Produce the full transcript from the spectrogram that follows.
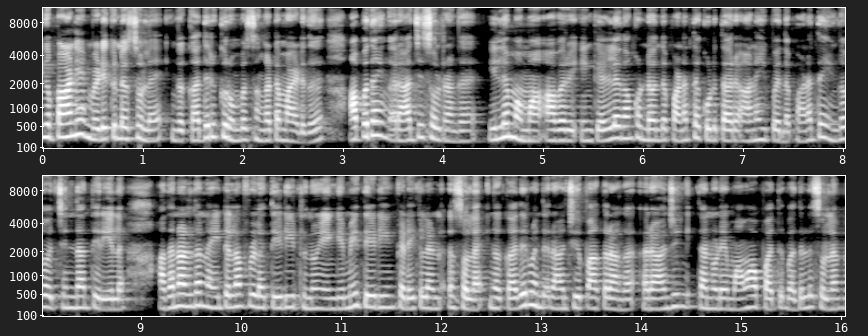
எங்கள் பாண்டியன் வெடுக்குன்னு சொல்ல இங்கே கதிருக்கு ரொம்ப சங்கட்டமாயிடுது. அப்போ தான் எங்கள் ராஜி சொல்கிறாங்க இல்லை மாமா அவர் எங்கள் கையில் தான் கொண்டு வந்து பணத்தை கொடுத்தாரு. ஆனால் இப்போ இந்த பணத்தை எங்கே வச்சுன்னு தான் தெரியல. அதனால தான் நைட்டெல்லாம் ஃபுல்லாக தேடிட்டு இருந்தோம். எங்கேயுமே தேடியும் கிடைக்கலன்னு சொல்ல இங்கே கதிர் வந்து ராஜியை பார்க்குறாங்க. ராஜி தன்னுடைய மாமாவை பார்த்து பதில் சொல்ல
